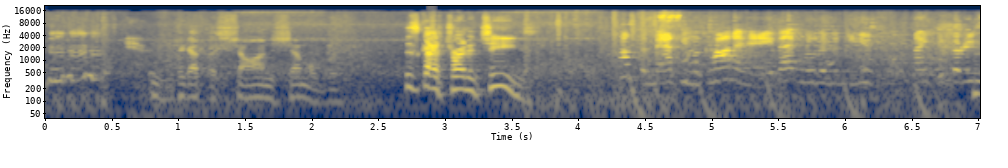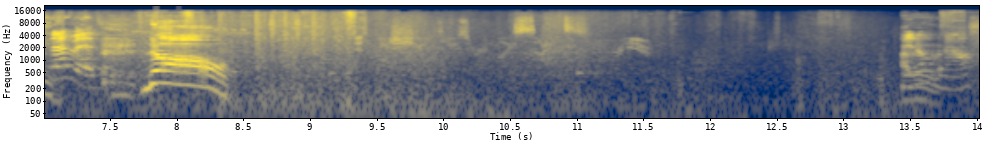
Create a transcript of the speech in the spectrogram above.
they got the Sean Schemmel. This guy's trying to cheese. not the Matthew McConaughey. That movie that we used in 1937. No! Middle don't know. mouse.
